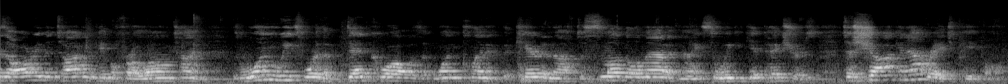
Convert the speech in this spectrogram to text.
I've already been talking to people for a long time. There's one week's worth of dead koalas at one clinic that cared enough to smuggle them out at night so we could get pictures, to shock and outrage people.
